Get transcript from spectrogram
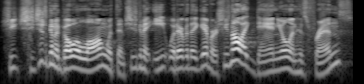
She, she's just going to go along with them. She's going to eat whatever they give her. She's not like Daniel and his friends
